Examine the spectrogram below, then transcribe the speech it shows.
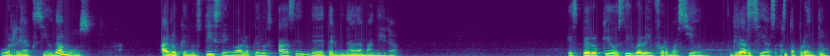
o reaccionamos a lo que nos dicen o a lo que nos hacen de determinada manera. Espero que os sirva la información. Gracias, hasta pronto.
